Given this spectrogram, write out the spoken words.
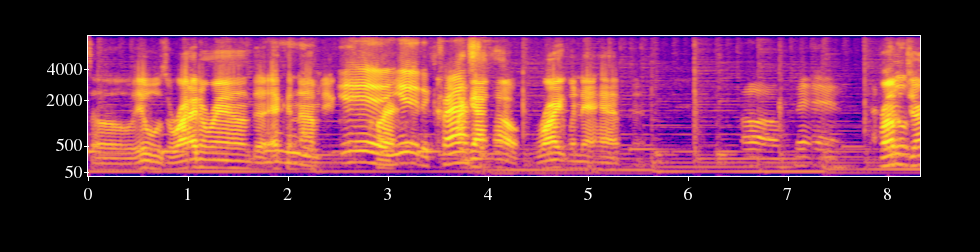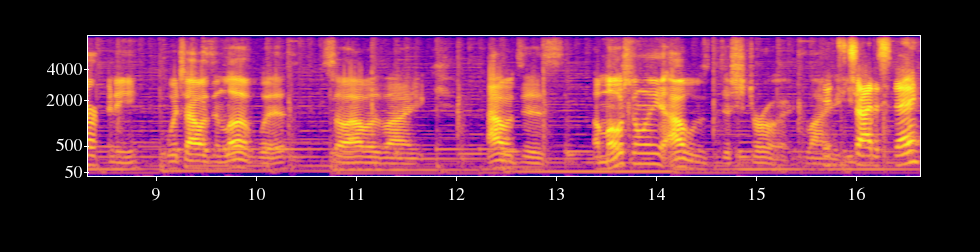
so it was right around the Ooh, economic. Yeah, crash. yeah, the crash. I got out right when that happened. Oh man. From Germany which I was in love with. So I was like, I was just emotionally, I was destroyed. Like, did you try to stay?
